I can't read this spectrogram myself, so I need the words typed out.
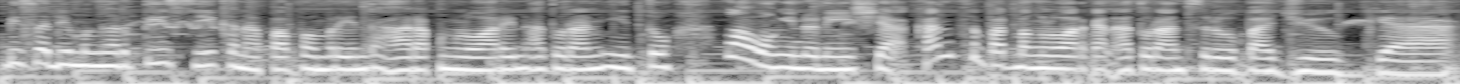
Bisa dimengerti sih kenapa pemerintah Arab ngeluarin aturan itu. Lawang Indonesia kan sempat mengeluarkan aturan serupa juga.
